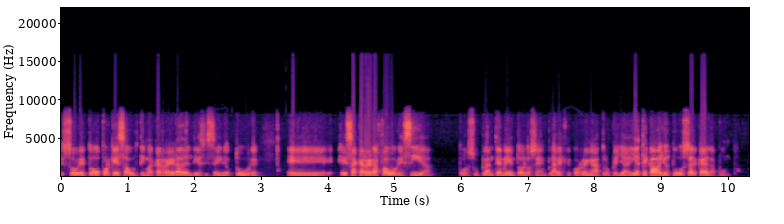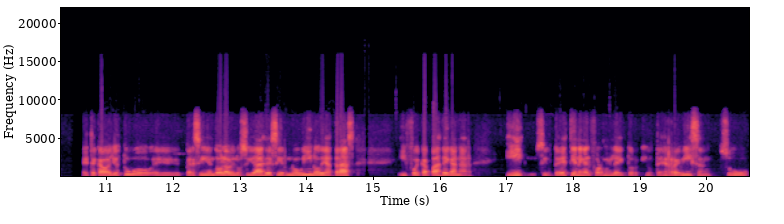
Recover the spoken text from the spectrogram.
sobre todo porque esa última carrera del 16 de octubre eh, esa carrera favorecía por su planteamiento a los ejemplares que corren atropellados. Y este caballo estuvo cerca de la punta. Este caballo estuvo eh, persiguiendo la velocidad, es decir, no vino de atrás y fue capaz de ganar. Y si ustedes tienen el Formulator y ustedes revisan su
